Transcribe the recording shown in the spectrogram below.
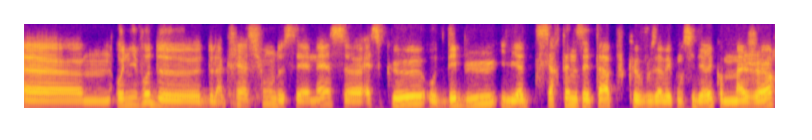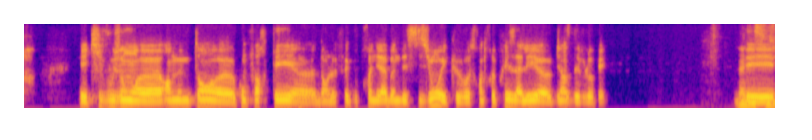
Euh, au niveau de, de, la création de CNS, euh, est-ce que au début, il y a certaines étapes que vous avez considérées comme majeures et qui vous ont euh, en même temps euh, conforté dans le fait que vous preniez la bonne décision et que votre entreprise allait bien se développer? Des,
